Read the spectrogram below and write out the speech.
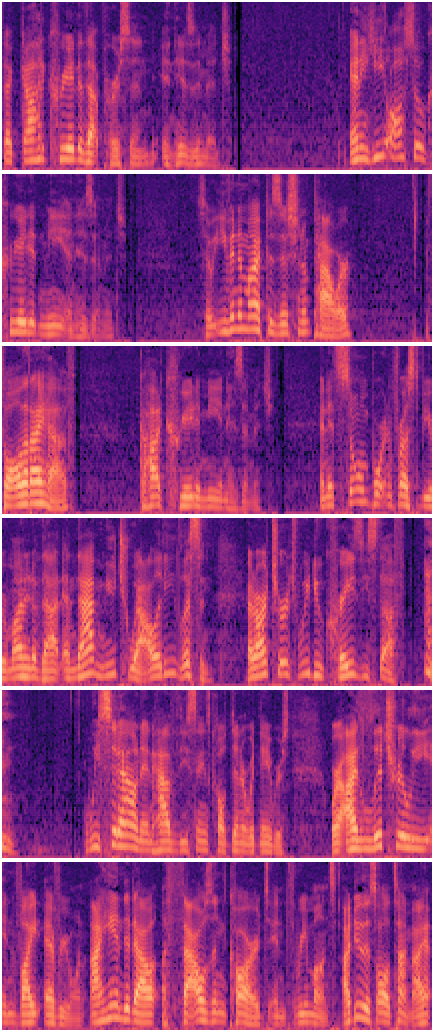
that God created that person in his image. And he also created me in his image. So even in my position of power, with all that I have, God created me in his image. And it's so important for us to be reminded of that. And that mutuality, listen, at our church, we do crazy stuff. we sit down and have these things called dinner with neighbors, where I literally invite everyone. I handed out a thousand cards in three months. I do this all the time. I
